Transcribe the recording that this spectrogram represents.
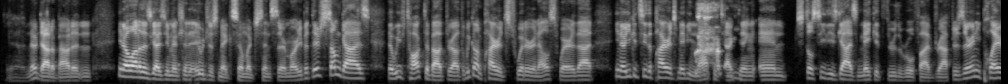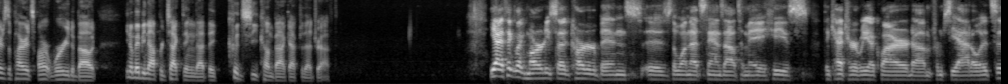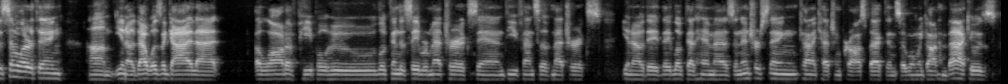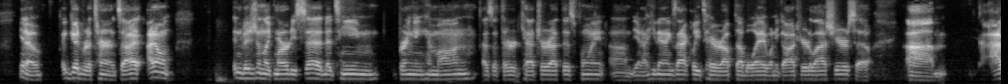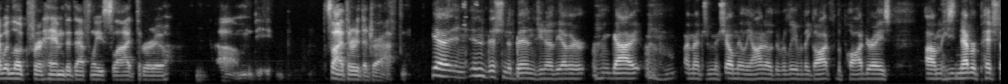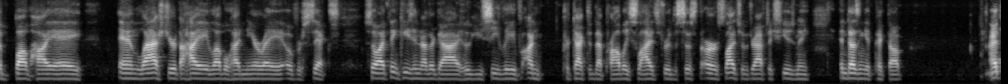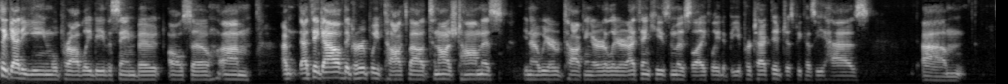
Yeah, no doubt about it. And, you know, a lot of those guys you mentioned, it would just make so much sense there, Marty. But there's some guys that we've talked about throughout the week on Pirates Twitter and elsewhere that, you know, you could see the Pirates maybe not protecting and still see these guys make it through the Rule 5 draft. Is there any players the Pirates aren't worried about, you know, maybe not protecting that they could see come back after that draft? Yeah, I think like Marty said, Carter Bins is the one that stands out to me. He's the catcher we acquired um, from Seattle. It's a similar thing. Um, you know, that was a guy that a lot of people who looked into sabermetrics and defensive metrics, you know, they they looked at him as an interesting kind of catching prospect. And so when we got him back, it was, you know, a good return. So I, I don't envision, like Marty said, a team bringing him on as a third catcher at this point. Um, you know, he didn't exactly tear up double A when he got here last year. So um, I would look for him to definitely slide through, um, the, slide through the draft. Yeah, in, in addition to Ben's, you know, the other guy I mentioned, Michell Miliano, the reliever they got for the Padres. Um, he's never pitched above high A, and last year at the high A level had an ERA over six. So I think he's another guy who you see leave unprotected that probably slides through the system or slides through the draft, excuse me, and doesn't get picked up. I think Eddie Yean will probably be the same boat also. Um, I, I, think out of the group we've talked about, Tahnaj Thomas, you know, we were talking earlier. I think he's the most likely to be protected just because he has um,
